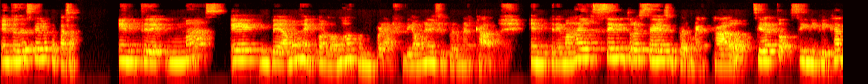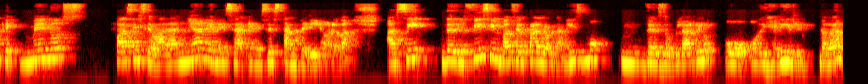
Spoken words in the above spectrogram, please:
Entonces, ¿qué es lo que pasa? Entre más eh, veamos en, cuando vamos a comprar, digamos en el supermercado, entre más al centro esté el supermercado, ¿cierto? Significa que menos fácil se va a dañar en esa, en esa estantería, ¿verdad? Así de difícil va a ser para el organismo Mm, desdoblarlo o, digerirlo, ¿verdad?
